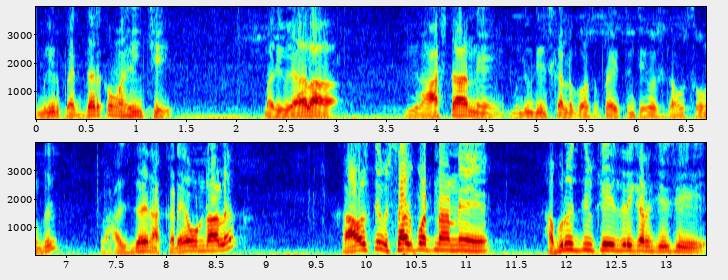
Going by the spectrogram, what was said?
మీరు పెద్దరకం వహించి మరి ఈవేళ ఈ రాష్ట్రాన్ని ముందుకు తీసుకెళ్ళడం కోసం ప్రయత్నం చేయవలసిన అవసరం ఉంది. రాజధాని అక్కడే ఉండాలి. కావలిస్తే విశాఖపట్నాన్ని అభివృద్ధి కేంద్రీకరణ చేసి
